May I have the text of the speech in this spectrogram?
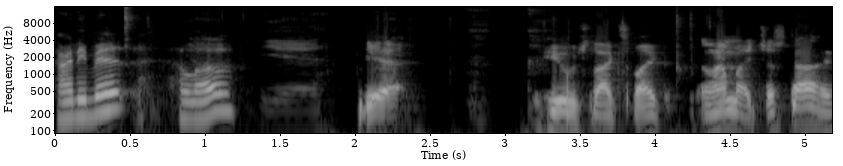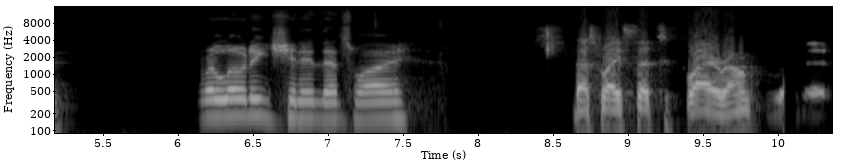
tiny bit. Hello. Yeah. Yeah. Huge lag spike, and I might just die. We're loading shit in. That's why. That's why I said to fly around for a little bit.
